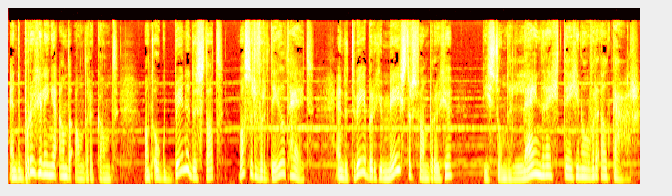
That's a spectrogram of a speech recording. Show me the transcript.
en de Bruggelingen aan de andere kant. Want ook binnen de stad was er verdeeldheid. En de twee burgemeesters van Brugge die stonden lijnrecht tegenover elkaar.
